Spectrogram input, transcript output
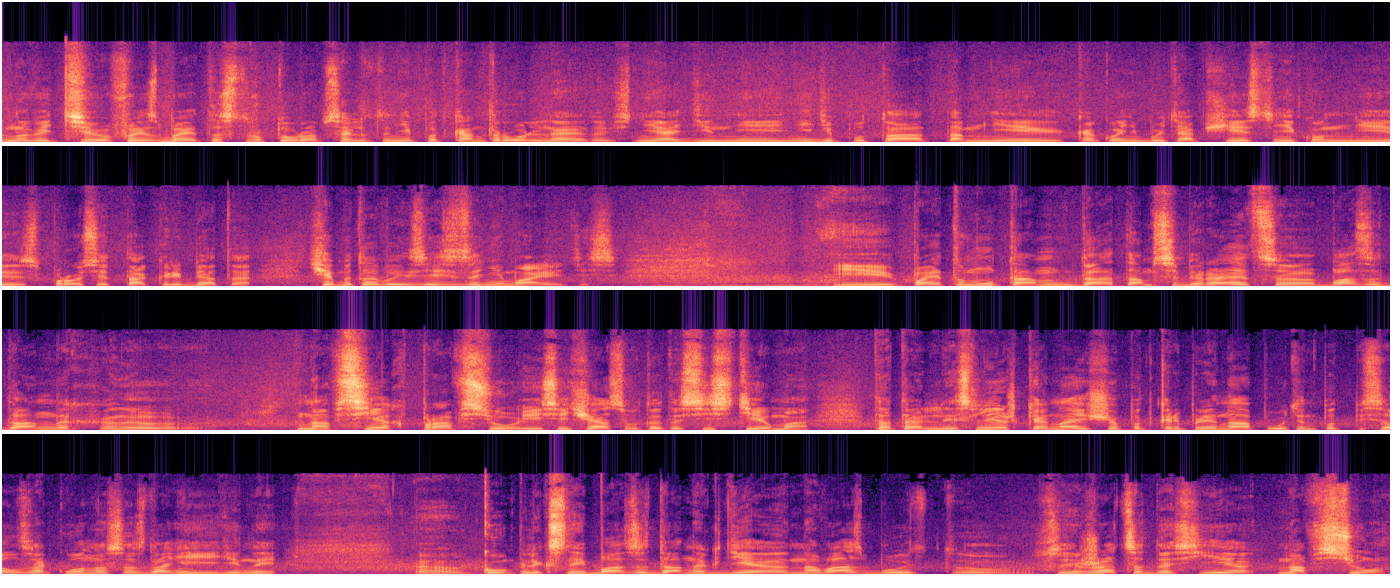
Но ведь ФСБ это структура абсолютно не подконтрольная, то есть ни один, ни, ни депутат, там, ни какой-нибудь общественник, он не спросит, так, ребята, чем это вы здесь занимаетесь? И поэтому там, да, там собираются базы данных э, на всех про все. И сейчас вот эта система тотальной слежки, она еще подкреплена. Путин подписал закон о создании единой комплексной базы данных, где на вас будет э, содержаться досье на все.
